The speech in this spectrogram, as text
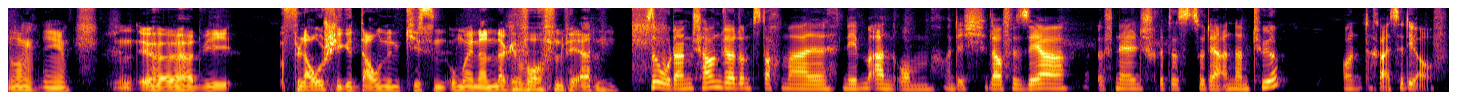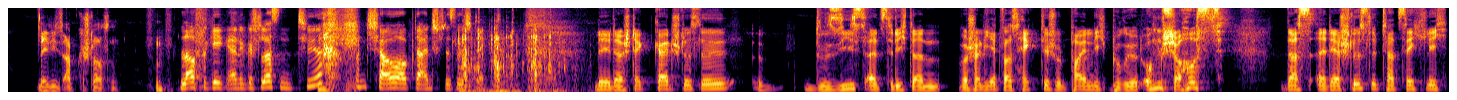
Okay. Ihr hört, wie flauschige Daunenkissen umeinander geworfen werden. So, dann schauen wir uns doch mal nebenan um. Und ich laufe sehr schnellen Schrittes zu der anderen Tür und reiße die auf. Nee, die ist abgeschlossen. Laufe gegen eine geschlossene Tür und schaue, ob da ein Schlüssel steckt. Nee, da steckt kein Schlüssel. Du siehst, als du dich dann wahrscheinlich etwas hektisch und peinlich berührt umschaust, dass äh, der Schlüssel tatsächlich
